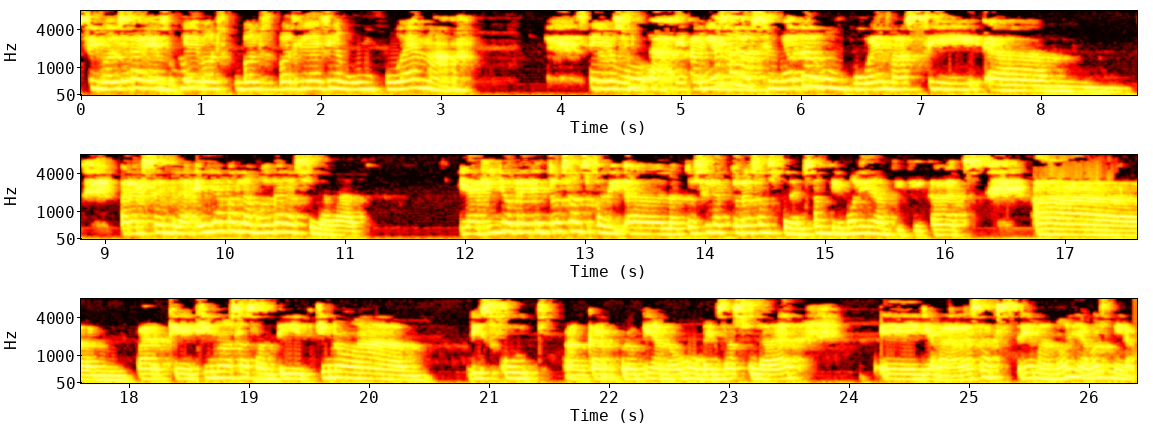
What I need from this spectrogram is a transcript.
si vols segueix... Què, vols, vols, vols llegir algun poema? Seu, Doncs mira, tenia- seleccionat algun poema, sí. Um, per exemple, ella parla molt de la soledat. I aquí jo crec que tots els eh, lectors i lectores ens podem sentir molt identificats, uh, perquè qui no s'ha sentit, qui no ha viscut en carn pròpia no? moments de soledat eh, i a vegades extrema, no? Llavors, mira,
